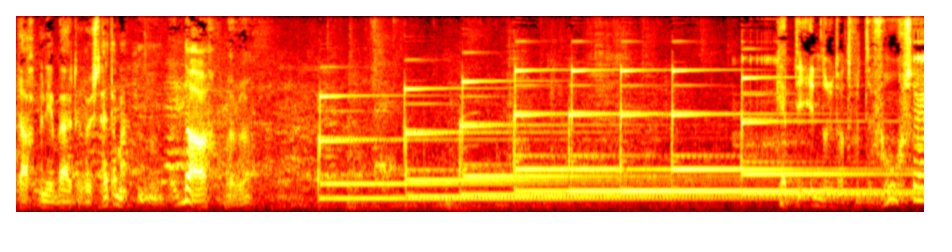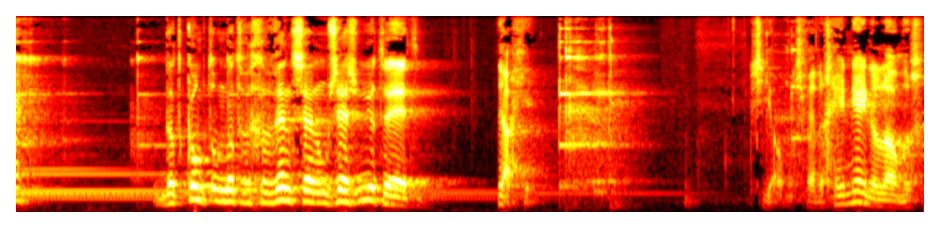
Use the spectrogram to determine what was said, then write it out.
Dag, meneer Buitenrust Hettema. Dag, maar... eh, Ik heb de indruk dat we te vroeg zijn. Dat komt omdat we gewend zijn om zes uur te eten. Dacht je? Ik zie anders verder geen Nederlanders.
